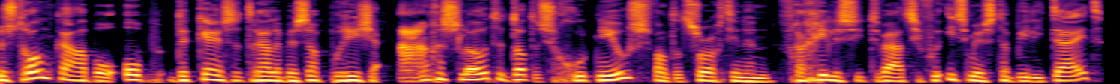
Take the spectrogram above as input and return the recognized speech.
een stroomkabel op de kerncentrale bij Zaporizhia aangesloten. Dat is goed nieuws, want het zorgt in een fragiele situatie voor iets meer stabiliteit.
